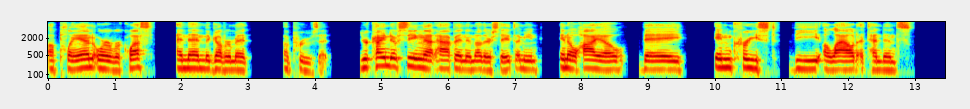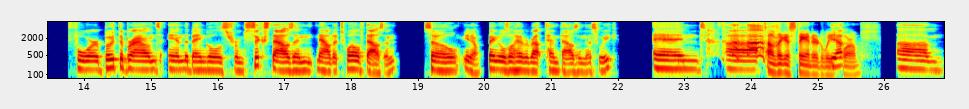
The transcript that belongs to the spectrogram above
a plan or a request. and then the government approves it. You're kind of seeing that happen in other states. I mean, in Ohio, they increased the allowed attendance for both the Browns and the Bengals from 6,000 now to 12,000. So, you know, Bengals will have about 10,000 this week. And uh, Sounds like a standard week Yep. for them. Um,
